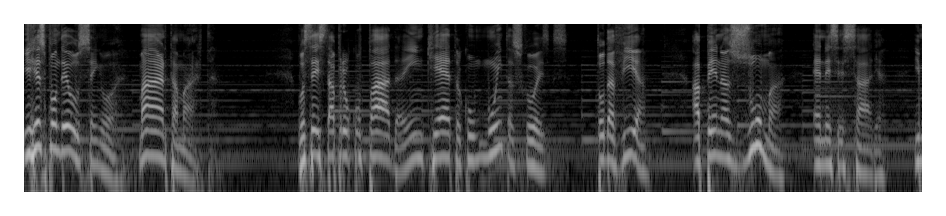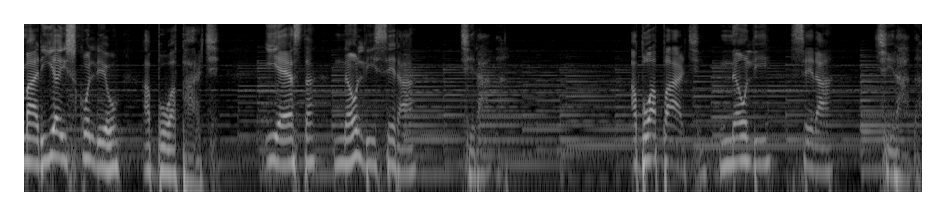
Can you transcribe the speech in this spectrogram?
E respondeu o Senhor: Marta, Marta, você está preocupada e inquieta com muitas coisas. Todavia, apenas uma é necessária, e Maria escolheu a boa parte, e esta não lhe será tirada a boa parte não lhe será tirada.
